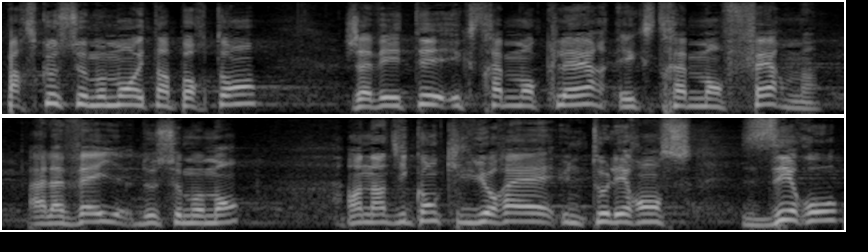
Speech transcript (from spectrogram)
Parce que ce moment est important, j'avais été extrêmement clair et extrêmement ferme à la veille de ce moment en indiquant qu'il y aurait une tolérance zéro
